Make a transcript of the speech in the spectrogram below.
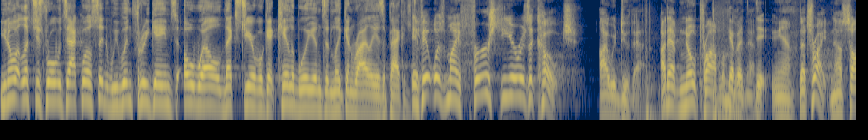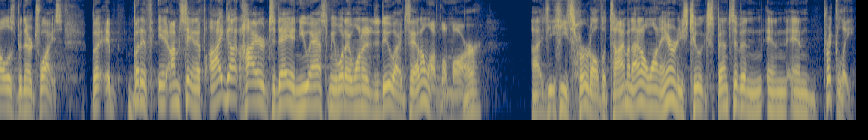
you know what? Let's just roll with Zach Wilson. We win three games. Oh, well, next year we'll get Caleb Williams and Lincoln Riley as a package. If it was my first year as a coach, I would do that. I'd have no problem Yeah, but that. the- yeah. That's right. Now Saul has been there twice. But but if I'm saying if I got hired today and you asked me what I wanted to do, I'd say I don't want Lamar. Uh, he's hurt all the time, and I don't want Aaron. He's too expensive and, and, and prickly.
